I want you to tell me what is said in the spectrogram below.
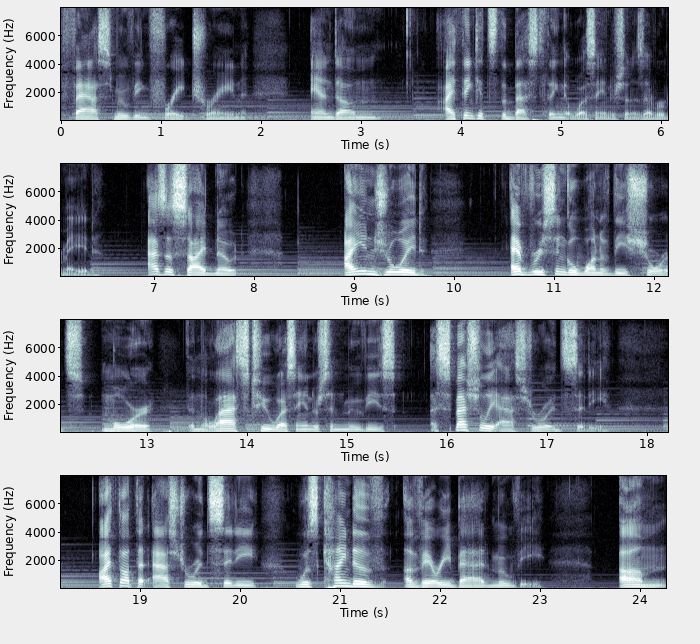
fast moving freight train. And um, I think it's the best thing that Wes Anderson has ever made. As a side note, I enjoyed every single one of these shorts more than the last two Wes Anderson movies, especially Asteroid City. I thought that Asteroid City was kind of a very bad movie. Um,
